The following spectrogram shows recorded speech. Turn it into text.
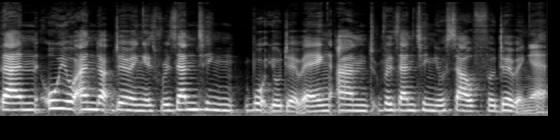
then all you'll end up doing is resenting what you're doing and resenting yourself for doing it.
